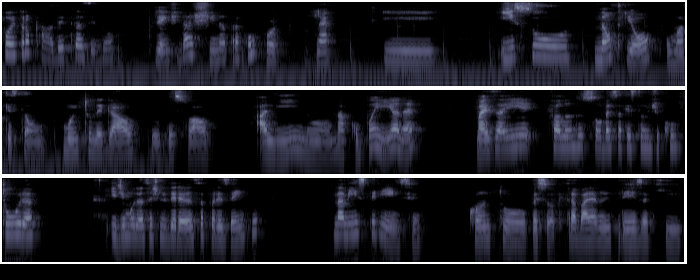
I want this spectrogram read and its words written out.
foi trocada e trazido gente da China para compor, né? E isso não criou uma questão muito legal do pessoal ali no, na companhia, né? Mas aí, falando sobre essa questão de cultura e de mudança de liderança, por exemplo, na minha experiência, quanto pessoa que trabalha numa empresa que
